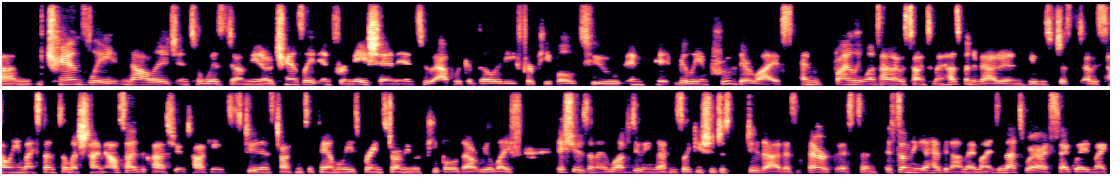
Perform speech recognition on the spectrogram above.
um, translate knowledge into wisdom, you know, translate information into applicability for people to in, really improve their lives. And finally, one time I was talking to my husband about it, and he was just, I was telling him I spent so much time outside the classroom talking to students, talking to families, brainstorming with people about real life issues. And I love doing that. He's like, you should just do that as a therapist. And it's something that had been on my mind. And that's where I segued my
